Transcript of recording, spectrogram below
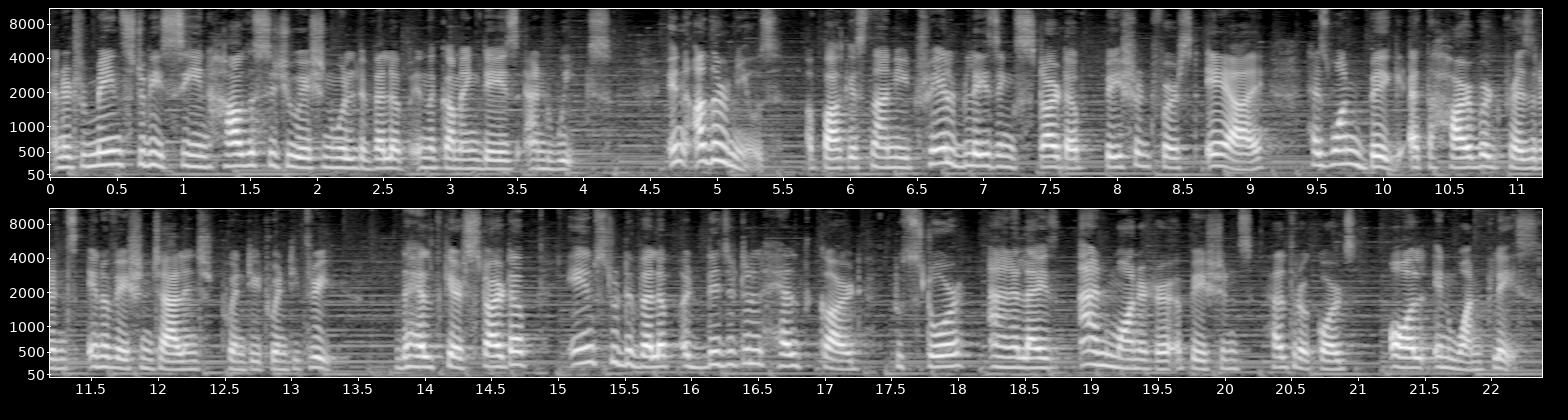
and it remains to be seen how the situation will develop in the coming days and weeks. In other news, a Pakistani trailblazing startup, Patient First AI, has won big at the Harvard President's Innovation Challenge 2023. The healthcare startup aims to develop a digital health card to store, analyze, and monitor a patient's health records all in one place,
